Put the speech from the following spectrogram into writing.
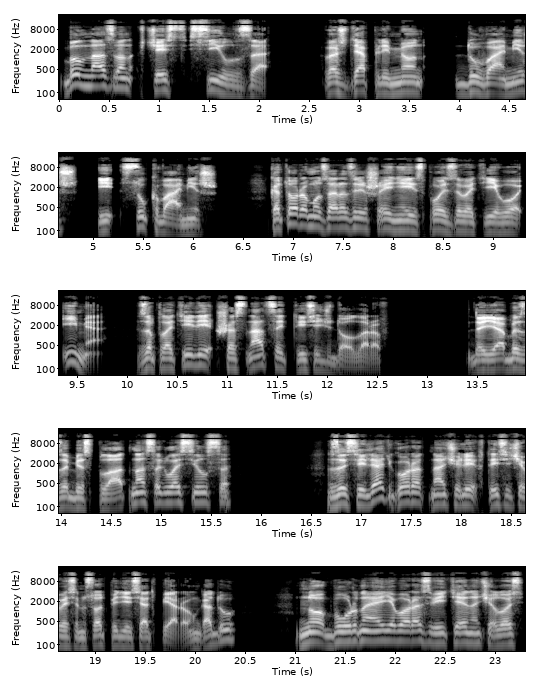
был назван в честь Силза, вождя племен Дувамиш и Суквамиш, которому за разрешение использовать его имя заплатили 16 тысяч долларов. Да я бы за бесплатно согласился. Заселять город начали в 1851 году, но бурное его развитие началось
